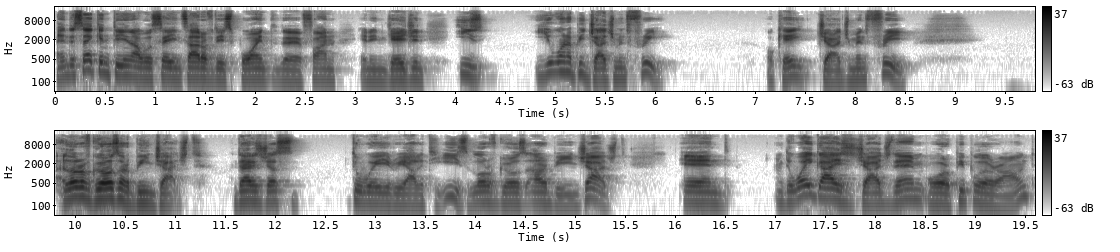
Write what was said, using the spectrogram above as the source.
And the second thing I will say inside of this point, the fun and engaging, is you want to be judgment free. Okay? Judgment free. a lot of girls are being judged. That is just the way reality is. A lot of girls are being judged. And the way guys judge them or people around,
